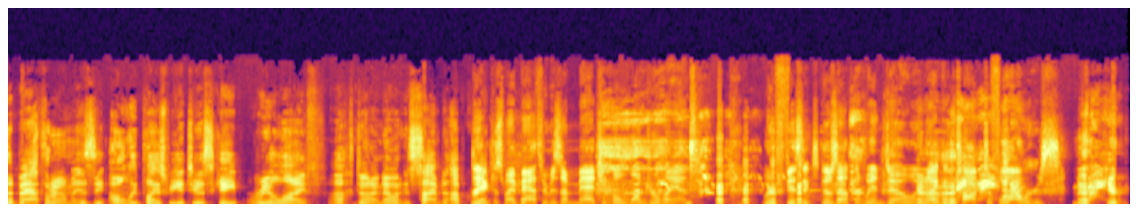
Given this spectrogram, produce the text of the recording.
The bathroom is the only place we get to escape real life. Ugh, don't I know it? It's time to upgrade. Yeah, because my bathroom is a magical wonderland where physics goes out the window and No, I can no. talk to flowers. no, your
